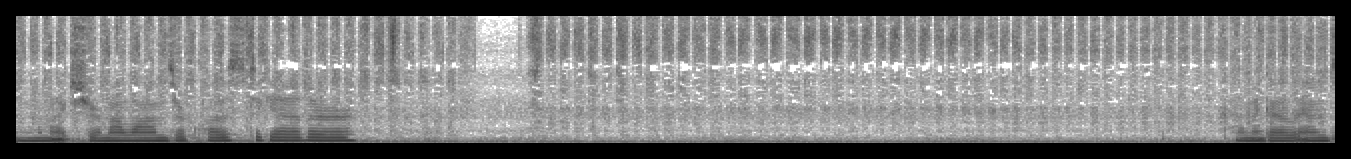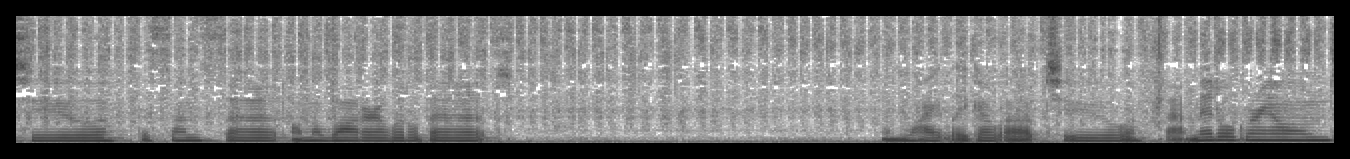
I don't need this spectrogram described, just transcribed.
I'm gonna make sure my lines are close together. Kind of go into the sunset on the water a little bit. And lightly go up to that middle ground.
